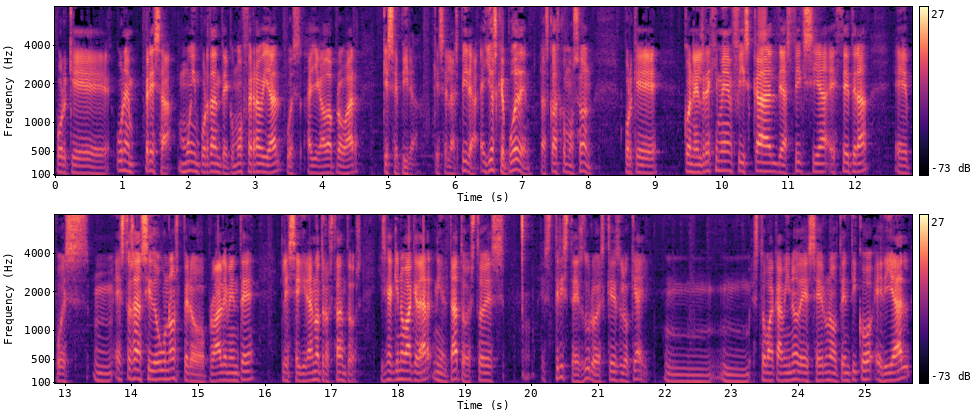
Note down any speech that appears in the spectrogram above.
porque una empresa muy importante como Ferrovial pues ha llegado a probar que se pira, que se la aspira. Ellos que pueden, las cosas como son. Porque con el régimen fiscal de asfixia, etcétera, eh, pues mm, estos han sido unos, pero probablemente les seguirán otros tantos. Y es que aquí no va a quedar ni el tato. Esto es, es triste, es duro, es que es lo que hay. Mm, mm, esto va camino de ser un auténtico erial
